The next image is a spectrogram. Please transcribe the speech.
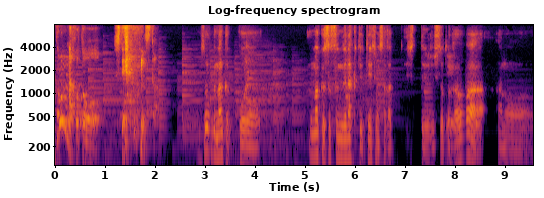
どんなことをしてるんですか？すごくなんかこう、うまく進んでなくてテンション下がってる人とかは、あの、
